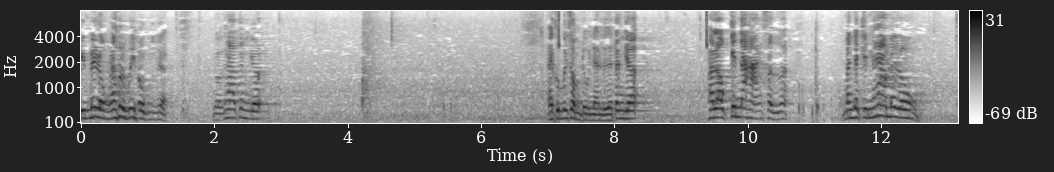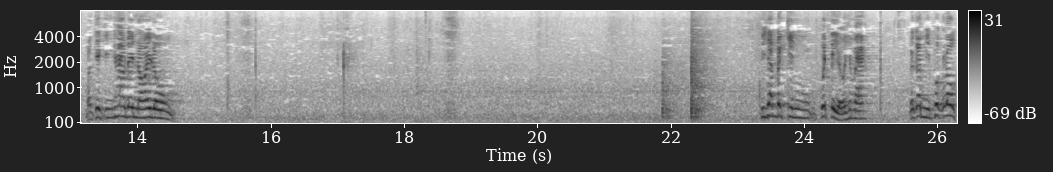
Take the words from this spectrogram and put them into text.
กินไม่ลงแล้วไม่ลงเนี่ย เหลือข้าวตั้งเยอะ ให้คุณผู้ชมดูเนี่ยเหลือตั้งเยอะ พอเรากินอาหารเสือ มันจะกินข้าวไม่ลง มันจะกินข้าวได้น้อยลง ที่ฉันไปกินก๋วยเตี๋ยวใช่ไหม แล้วก็มีพวกโรค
